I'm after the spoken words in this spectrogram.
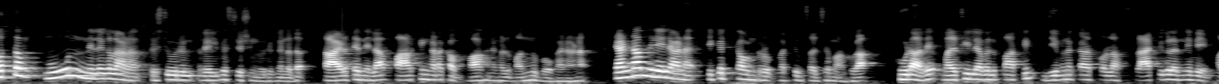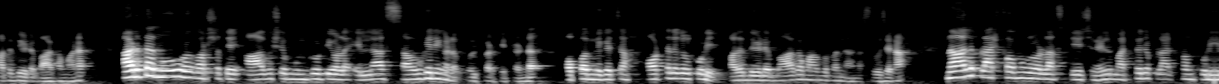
മൊത്തം മൂന്ന് നിലകളാണ് തൃശ്ശൂരിൽ റെയിൽവേ സ്റ്റേഷൻ ഒരുങ്ങുന്നത്. താഴത്തെ നില പാർക്കിംഗ് അടക്കം വാഹനങ്ങൾ വന്നു പോകാനാണ്. രണ്ടാം നിലയിലാണ് ടിക്കറ്റ് കൗണ്ടറും മറ്റും സജ്ജമാക്കുക കൂടാതെ മൾട്ടി ലെവൽ പാർക്കിംഗ് ജീവനക്കാർക്കുള്ള ഫ്ളാറ്റുകൾ എന്നിവയും പദ്ധതിയുടെ ഭാഗമാണ്. അടുത്ത നൂറ് വർഷത്തെ ആവശ്യം മുൻകൂട്ടിയുള്ള എല്ലാ സൗകര്യങ്ങളും ഉൾപ്പെടുത്തിയിട്ടുണ്ട്. ഒപ്പം മികച്ച ഹോട്ടലുകൾ കൂടി പദ്ധതിയുടെ ഭാഗമാകുമെന്നാണ് സൂചന. നാല് പ്ലാറ്റ്ഫോമുകളുള്ള സ്റ്റേഷനിൽ മറ്റൊരു പ്ലാറ്റ്ഫോം കൂടി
